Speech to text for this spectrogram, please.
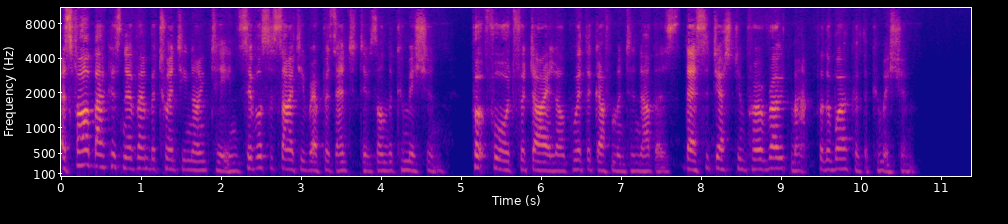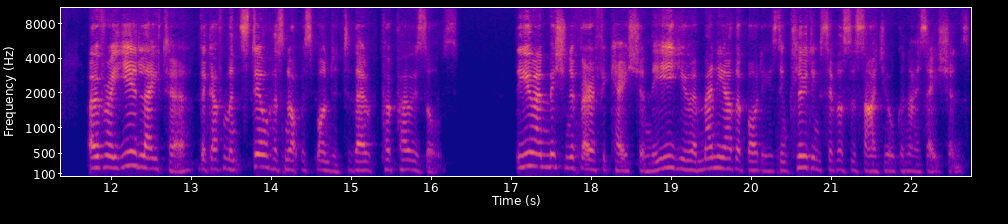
As far back as November 2019, civil society representatives on the Commission put forward for dialogue with the government and others their suggestion for a roadmap for the work of the Commission. Over a year later, the government still has not responded to their proposals. The UN Mission of Verification, the EU, and many other bodies, including civil society organisations,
